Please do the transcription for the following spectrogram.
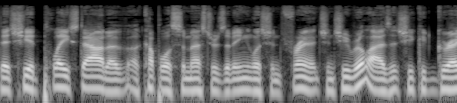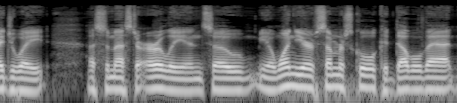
that she had placed out of a couple of semesters of English and French, and she realized that she could graduate a semester early. And so, you know, one year of summer school could double that.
